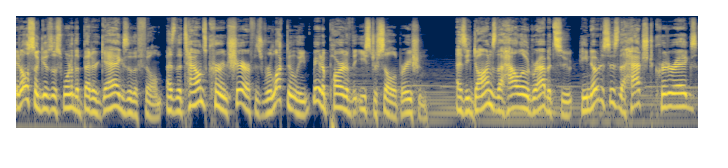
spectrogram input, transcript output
It also gives us one of the better gags of the film, as the town's current sheriff is reluctantly made a part of the Easter celebration. As he dons the hallowed rabbit suit, he notices the hatched critter eggs,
